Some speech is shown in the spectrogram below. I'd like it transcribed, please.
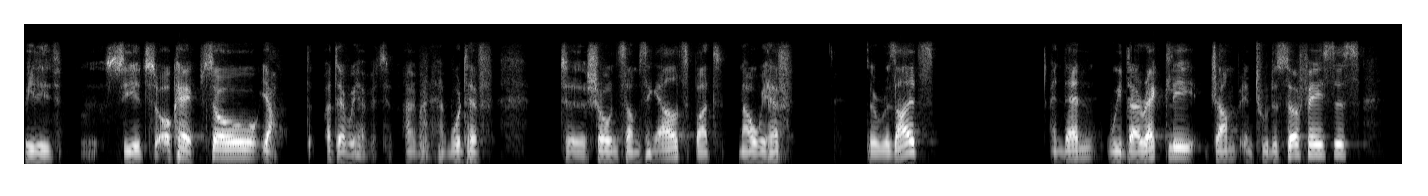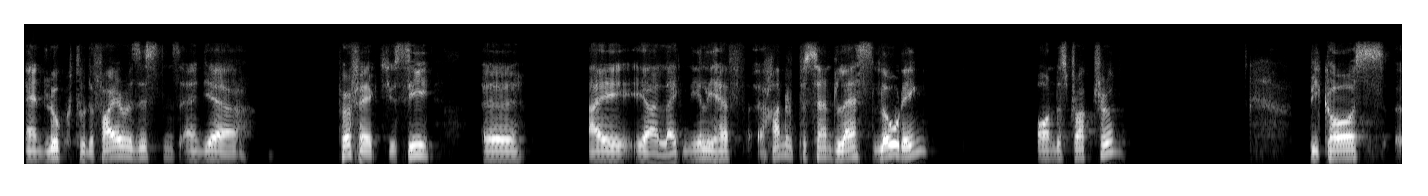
really see it. Okay, so yeah, but there we have it. I would have shown something else, but now we have the results. And then we directly jump into the surfaces and look to the fire resistance and yeah, perfect. You see, uh, I yeah like nearly have 100% less loading on the structure because uh,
